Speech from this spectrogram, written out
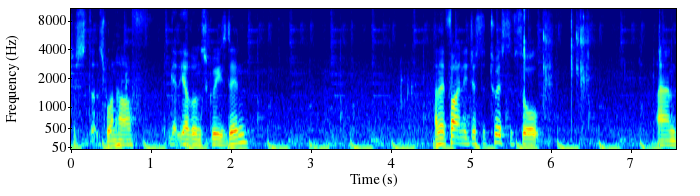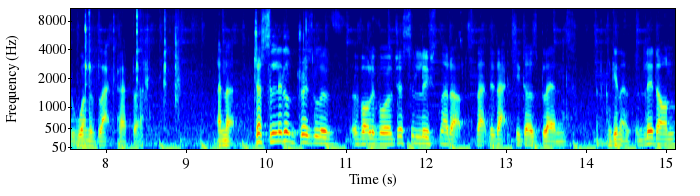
Just that's one half, get the other one squeezed in. And then finally just a twist of salt and one of black pepper. And uh, just a little drizzle of, of, olive oil just to loosen that up so that it actually does blend. I'm getting a lid on.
